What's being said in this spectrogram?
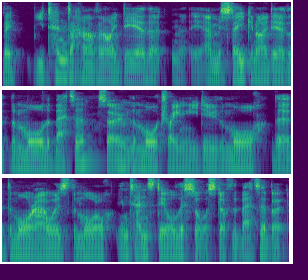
they you tend to have an idea that a mistaken idea that the more the better. So mm. the more training you do, the more the the more hours, the more intensity, all this sort of stuff, the better. But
